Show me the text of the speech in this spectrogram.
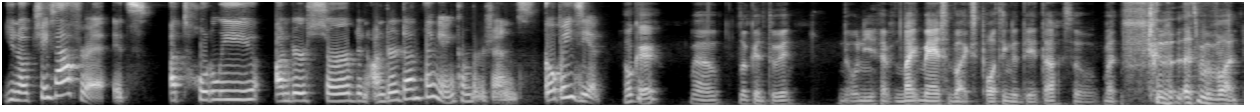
you know chase after it. It's a totally underserved and underdone thing in conversions. Go Bayesian. Okay, well, look into it. only have nightmares about exporting the data. So, but let's move on.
